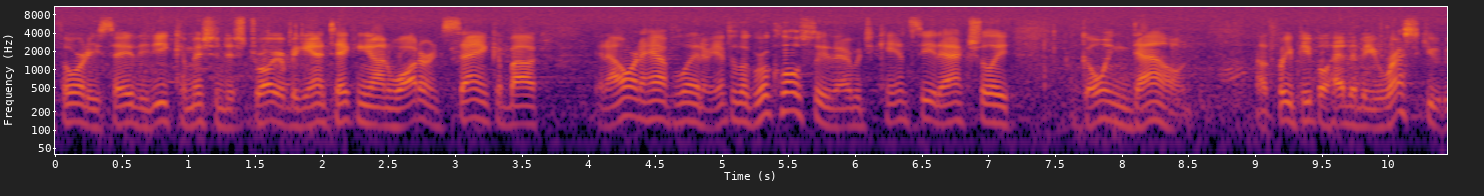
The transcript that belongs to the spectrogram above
Authorities say the decommissioned destroyer began taking on water and sank about an hour and a half later. You have to look real closely there, but you can't see it actually going down. Now, three people had to be rescued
